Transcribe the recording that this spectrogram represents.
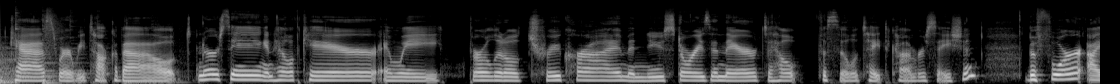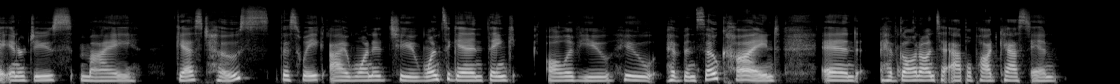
Podcast where we talk about nursing and healthcare and we throw a little true crime and news stories in there to help facilitate the conversation. Before I introduce my guest hosts this week, I wanted to once again thank all of you who have been so kind and have gone on to Apple Podcasts and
